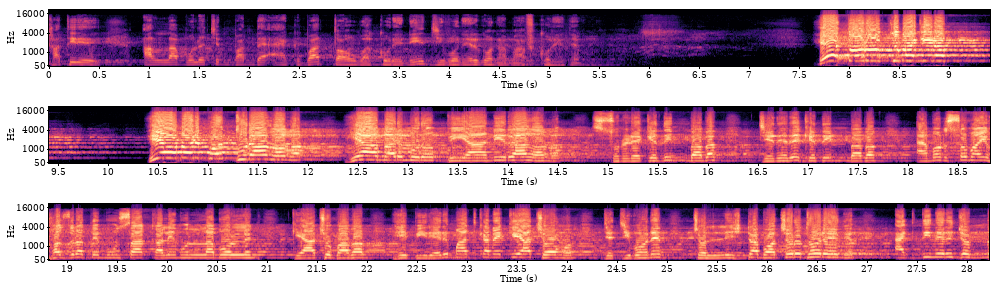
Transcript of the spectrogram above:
খাতিরে আল্লাহ বলেছেন, বান্দা একবার তওবা করে নিয়ে জীবনের গোনা মাফ করে দেব হে তরুণ যুবকেরা হে আমার বন্ধুরা, হে আমার মুরব্বিয়ানিরা শুনে রেখে দিন বাবা, জেনে রেখে দিন বাবা। এমন সময় হজরতে মুসা কালিমুল্লাহ বললেন, কে আছো বাবা? হে বীরের মাঝখানে কে আছো? যে জীবনে চল্লিশটা বছর ধরে একদিনের জন্য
